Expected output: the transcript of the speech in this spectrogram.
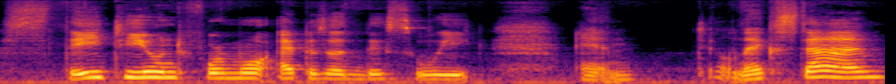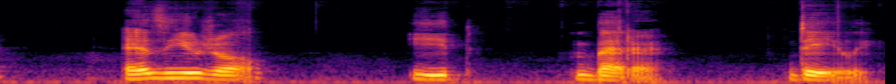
Stay tuned for more episodes this week. And till next time, as usual, eat better daily.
